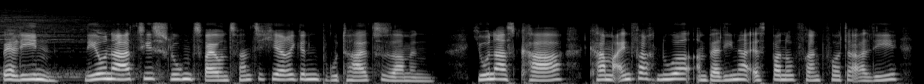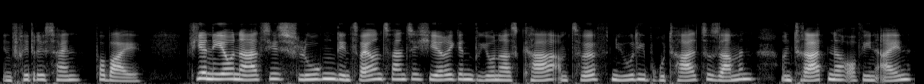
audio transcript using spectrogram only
Berlin Neonazis schlugen 22-Jährigen brutal zusammen. Jonas K. kam einfach nur am Berliner S-Bahnhof Frankfurter Allee in Friedrichshain vorbei. Vier Neonazis schlugen den 22-jährigen Jonas K. am 12. Juli brutal zusammen und traten noch auf ihn ein,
